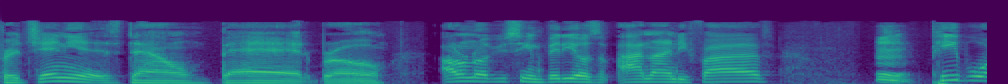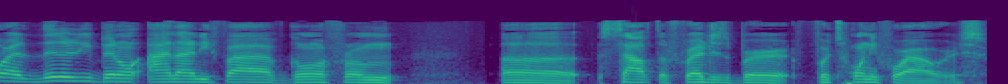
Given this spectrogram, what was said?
Virginia is down bad, bro. I don't know if you've seen videos of I ninety five. Mm. People are literally been on I ninety five going from uh south of Fredericksburg for twenty four hours.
